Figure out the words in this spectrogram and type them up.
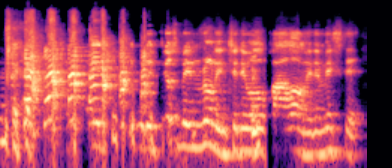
He would have just been running to do all pile on, he'd have missed it.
